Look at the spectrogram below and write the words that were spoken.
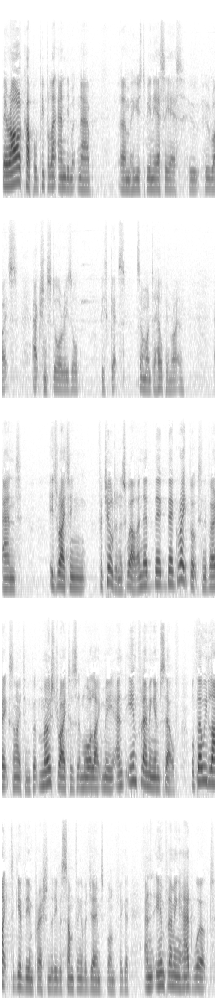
There are a couple, people like Andy McNab, um, who used to be in the SAS, who, who writes action stories or gets someone to help him write them. And is writing for children as well. And they're, they're, they're great books and they're very exciting, but most writers are more like me. And Ian Fleming himself although he liked to give the impression that he was something of a James Bond figure, and Ian Fleming had worked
